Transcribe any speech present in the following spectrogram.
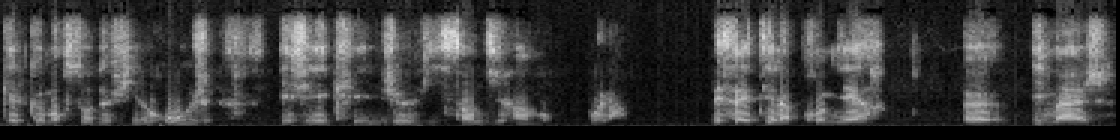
quelques morceaux de fil rouge et j'ai écrit Je vis sans dire un mot. Voilà. Et ça a été la première euh, image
